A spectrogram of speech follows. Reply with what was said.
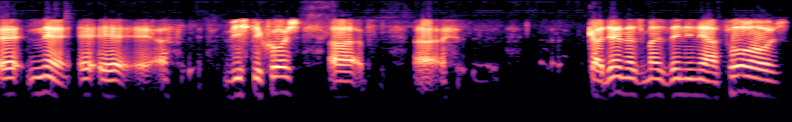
ε, ναι, ε, δυστυχώς κανένας μας δεν είναι αθώος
